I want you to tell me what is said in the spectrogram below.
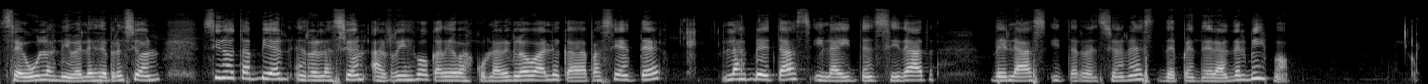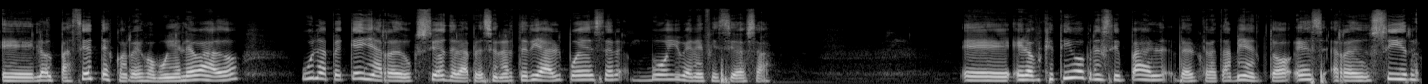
según los niveles de presión, sino también en relación al riesgo cardiovascular global de cada paciente, las metas y la intensidad de las intervenciones dependerán del mismo. Eh, los pacientes con riesgo muy elevado, una pequeña reducción de la presión arterial puede ser muy beneficiosa. Eh, el objetivo principal del tratamiento es reducir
